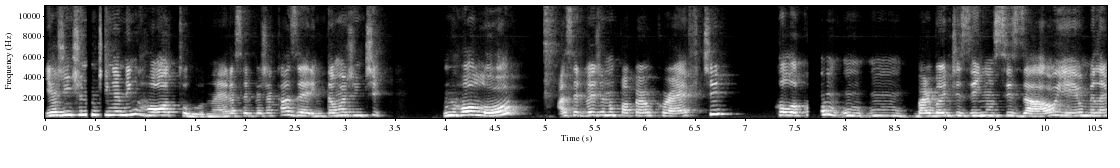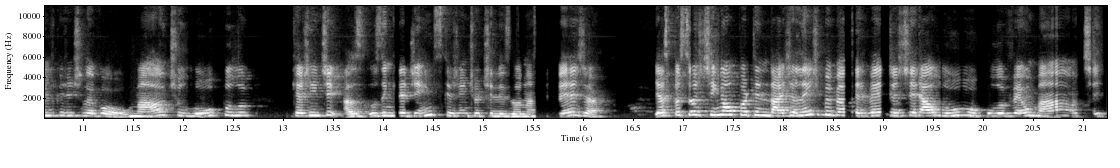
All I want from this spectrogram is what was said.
E a gente não tinha nem rótulo, né? Era cerveja caseira. Então a gente enrolou a cerveja no papel craft, colocou um, um, um barbantezinho, um sisal, e aí eu me lembro que a gente levou o malte, o lúpulo, que a gente, as, os ingredientes que a gente utilizou na cerveja, e as pessoas tinham a oportunidade, além de beber a cerveja, tirar o lúpulo, ver o malte.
